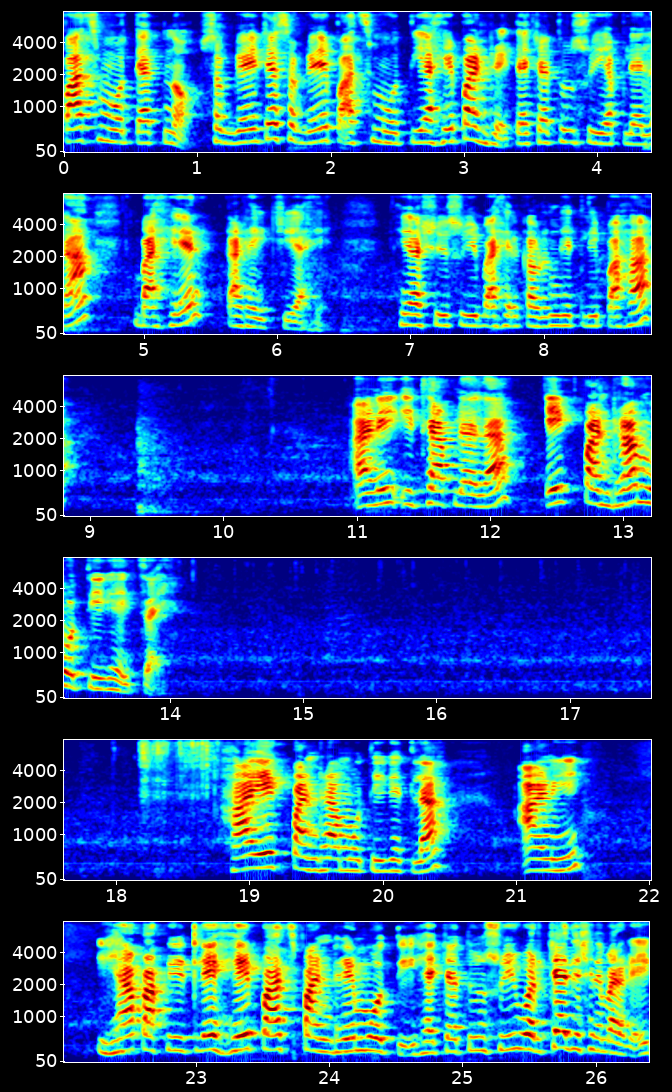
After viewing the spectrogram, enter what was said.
पाच मोत्यातनं सगळेच्या सगळे पाच मोती आहे पांढरे. त्याच्यातून सुई आपल्याला बाहेर काढायची आहे. ही अशी सुई बाहेर काढून घेतली पहा. आणि इथे आपल्याला एक पांढरा मोती घ्यायचा आहे. हा एक पांढरा मोती घेतला आणि ह्या पाकळीतले हे पाच पांढरे मोती ह्याच्यातून सुई वरच्या दिशेने बाहेर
